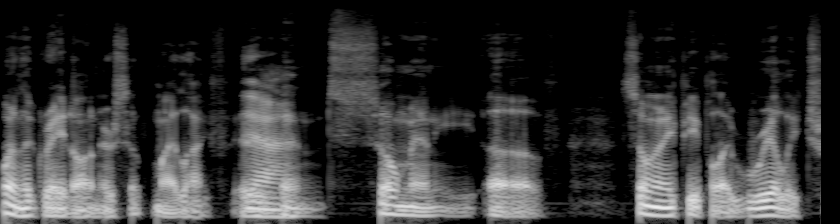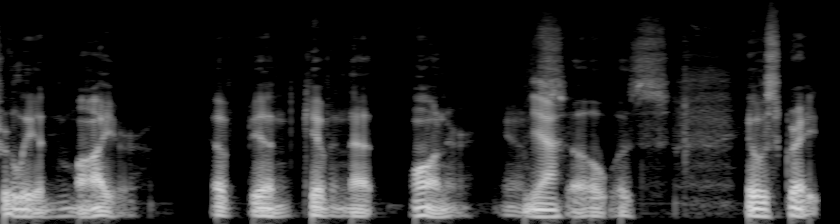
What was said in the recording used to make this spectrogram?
one of the great honors of my life. Yeah. have been so many of so many people I really truly admire have been given that honor. And Yeah. So it was it was great.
